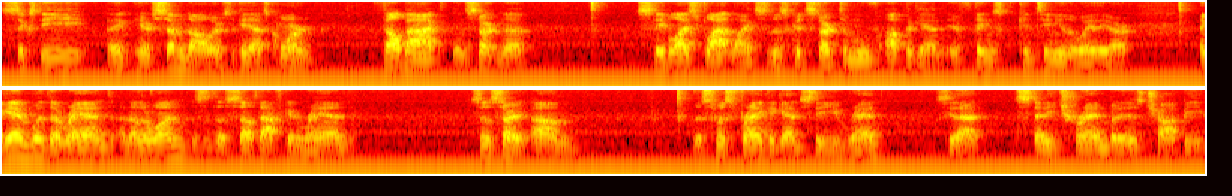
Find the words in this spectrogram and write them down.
sixty. I think here's seven dollars. Okay, that's corn. Fell back and starting to stabilize flat line. So this could start to move up again if things continue the way they are. Again with the rand, another one. This is the South African rand. So sorry, um, the Swiss franc against the rand. See that steady trend, but it is choppy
